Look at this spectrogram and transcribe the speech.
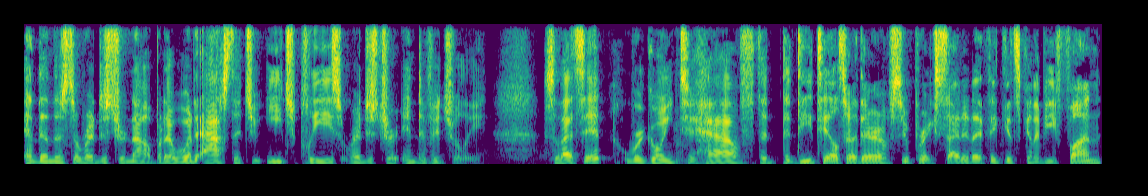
and then there's the register now. But I would ask that you each please register individually. So that's it. We're going to have the, the details are there. I'm super excited. I think it's going to be fun.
